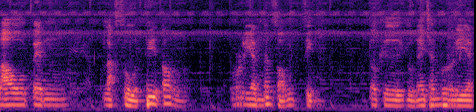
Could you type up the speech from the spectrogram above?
เราเป็นหลักสูตรที่ต้องเรียนทั้งสองสิ่ง ก็คืออยู่ในชั้นเรียน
